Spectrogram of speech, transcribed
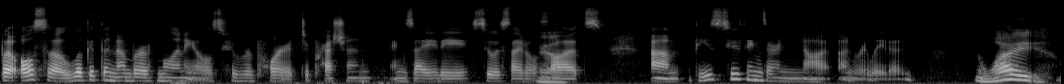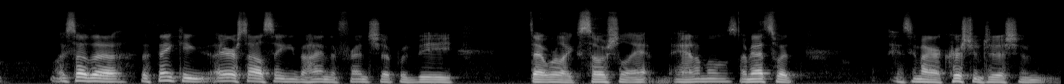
But also look at the number of millennials who report depression, anxiety, suicidal yeah. thoughts. Um, these two things are not unrelated. Why? So the the thinking Aristotle's thinking behind the friendship would be that we're like social a- animals. I mean, that's what it seems like our Christian tradition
